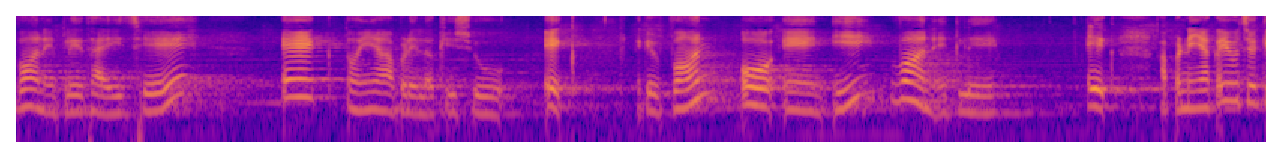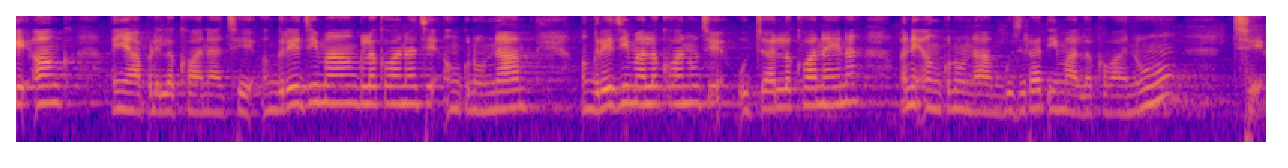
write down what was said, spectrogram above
વન એટલે થાય છે એક, તો અહીંયા આપણે લખીશું એક. કે one O N E one એટલે એક. આપણને અહીંયા કહ્યું છે કે અંક, અહીંયા આપણે લખવાના છે અંગ્રેજીમાં અંક લખવાના છે, અંકનું નામ અંગ્રેજીમાં લખવાનું છે, ઉચ્ચાર લખવાના એના, અને અંકનું નામ ગુજરાતીમાં લખવાનું છે.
